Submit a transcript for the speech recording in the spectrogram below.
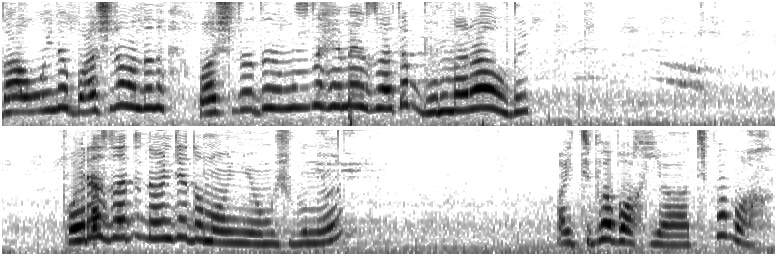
daha oyuna başlamadan başladığımızda hemen zaten bunları aldık. Poyraz zaten önceden oynuyormuş bunu. Ay tipe bak ya tipe bak.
